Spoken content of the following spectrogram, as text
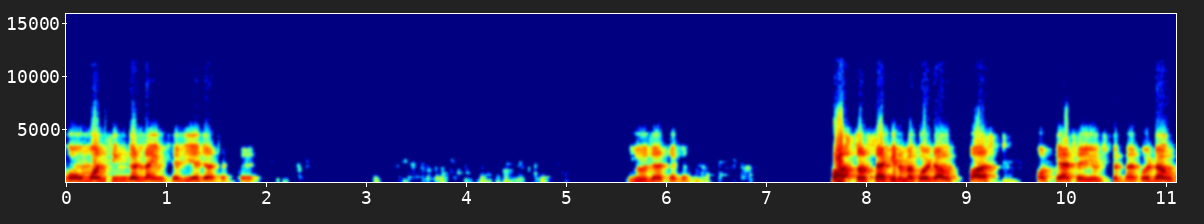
common single line से लिया जा सकता है। यूज़ ऐसे करना फ़र्स्ट और सेकंड में कोई डाउट फ़र्स्ट और कैसे यूज़ करना है, कोई डाउट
